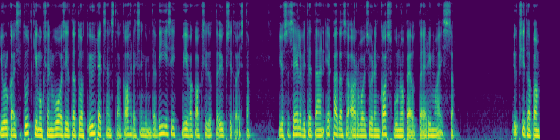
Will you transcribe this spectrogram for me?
julkaisi tutkimuksen vuosilta 1985-2011, jossa selvitetään epätasa-arvoisuuden kasvunopeutta eri maissa. Yksi tapa,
